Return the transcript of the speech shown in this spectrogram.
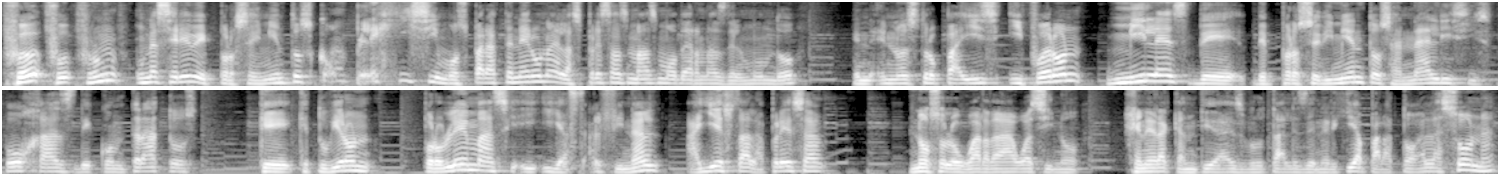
Fue, fueron una serie de procedimientos complejísimos para tener una de las presas más modernas del mundo en, nuestro país y fueron miles de, procedimientos, análisis, hojas de contratos que, tuvieron problemas y, hasta al final ahí está la presa. No solo guarda agua, sino genera cantidades brutales de energía para toda la zona.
